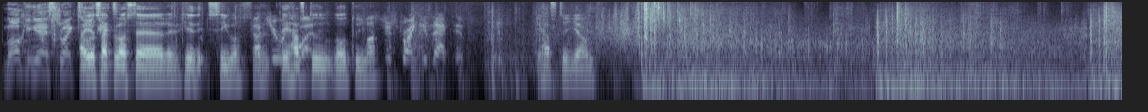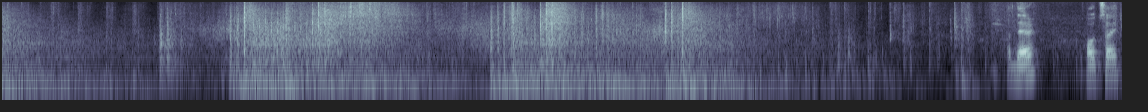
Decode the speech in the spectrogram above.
Marking airstrike I use a cluster here, Sigo, so Got your they have to go to you. Cluster strike is active. They have to jump. There, outside.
